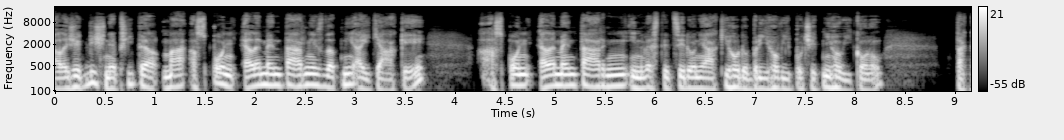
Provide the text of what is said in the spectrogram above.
ale že když nepřítel má aspoň elementárně zdatný ajťáky a aspoň elementární investici do nějakého dobrýho výpočetního výkonu, tak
